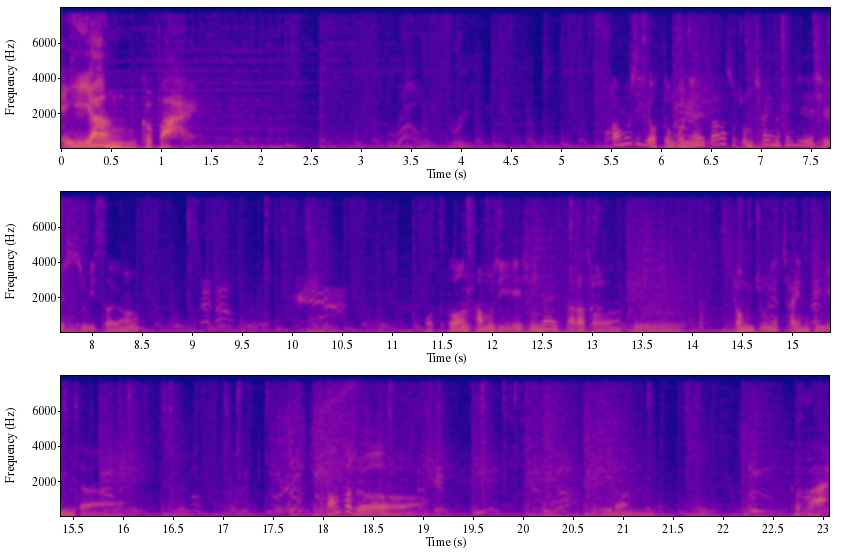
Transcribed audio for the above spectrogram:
에이양 three. 사무직이 어떤 거냐에 따라서 좀 차이는 생기실 수 있어요. 어떤 사무직이 계시냐에 따라서 그 경중의 차이는 생깁니다. 카운터죠. 이런. 굿바이.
